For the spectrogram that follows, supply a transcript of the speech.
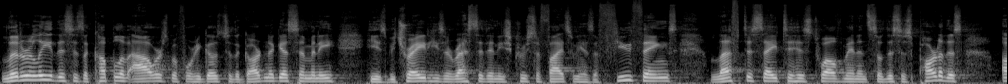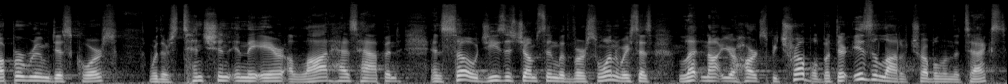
Literally, this is a couple of hours before he goes to the Garden of Gethsemane. He is betrayed, he's arrested, and he's crucified. So he has a few things left to say to his 12 men. And so this is part of this upper room discourse where there's tension in the air. A lot has happened. And so Jesus jumps in with verse 1 where he says, Let not your hearts be troubled. But there is a lot of trouble in the text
